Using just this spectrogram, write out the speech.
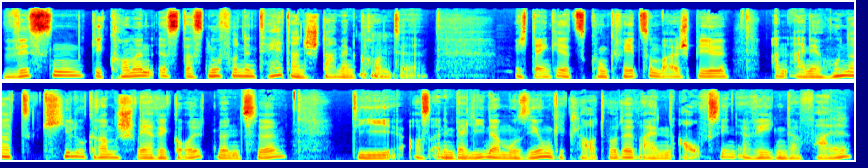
Wissen gekommen ist, das nur von den Tätern stammen mhm. konnte. Ich denke jetzt konkret zum Beispiel an eine 100 Kilogramm schwere Goldmünze, die aus einem Berliner Museum geklaut wurde, war ein aufsehenerregender Fall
